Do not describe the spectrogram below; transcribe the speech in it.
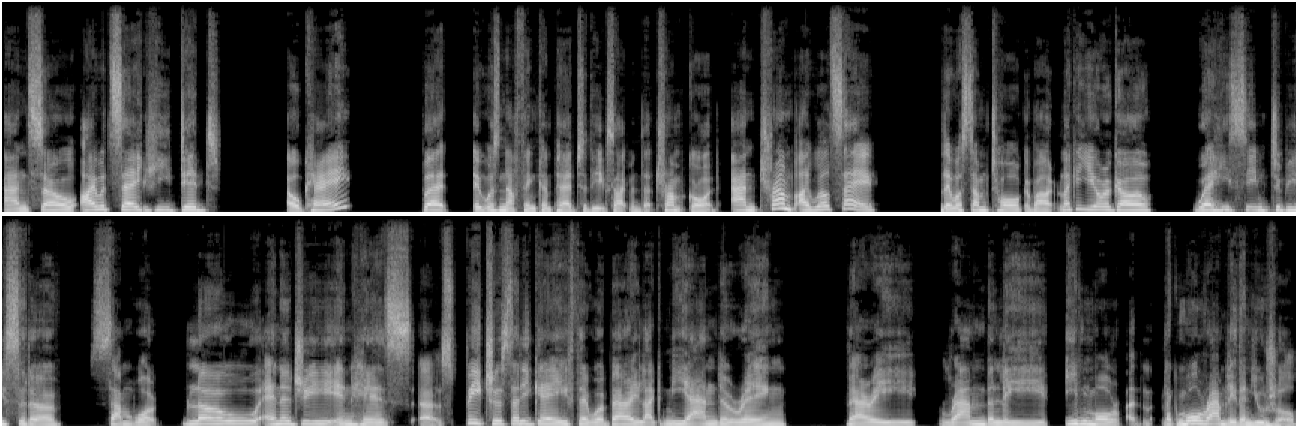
And so I would say he did okay, but it was nothing compared to the excitement that Trump got. And Trump, I will say, there was some talk about like a year ago where he seemed to be sort of somewhat low energy in his uh, speeches that he gave. They were very like meandering, very rambly, even more like more rambly than usual.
